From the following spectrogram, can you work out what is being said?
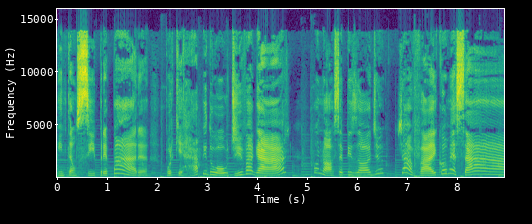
Então se prepara, porque rápido ou devagar, o nosso episódio já vai começar.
